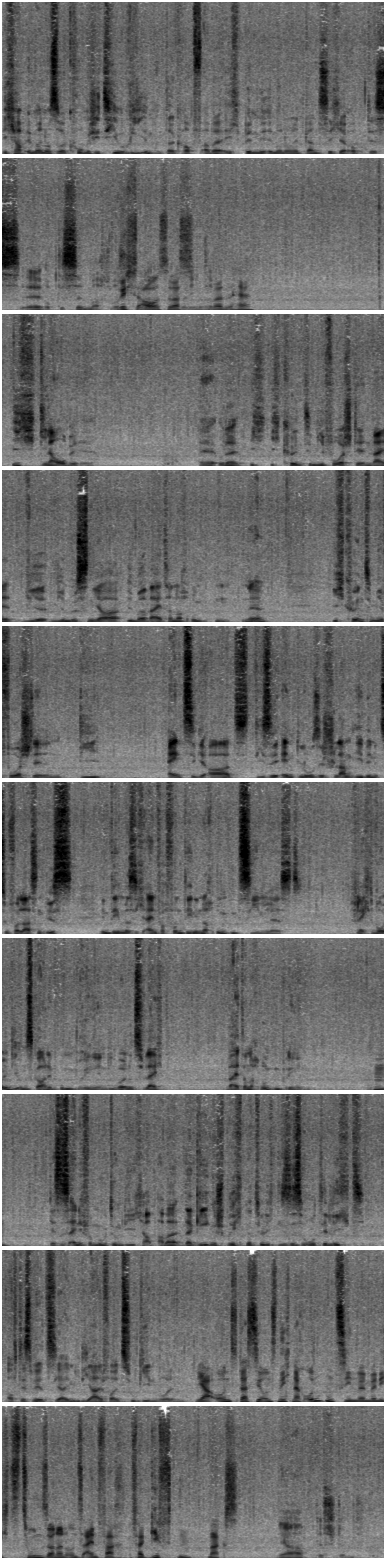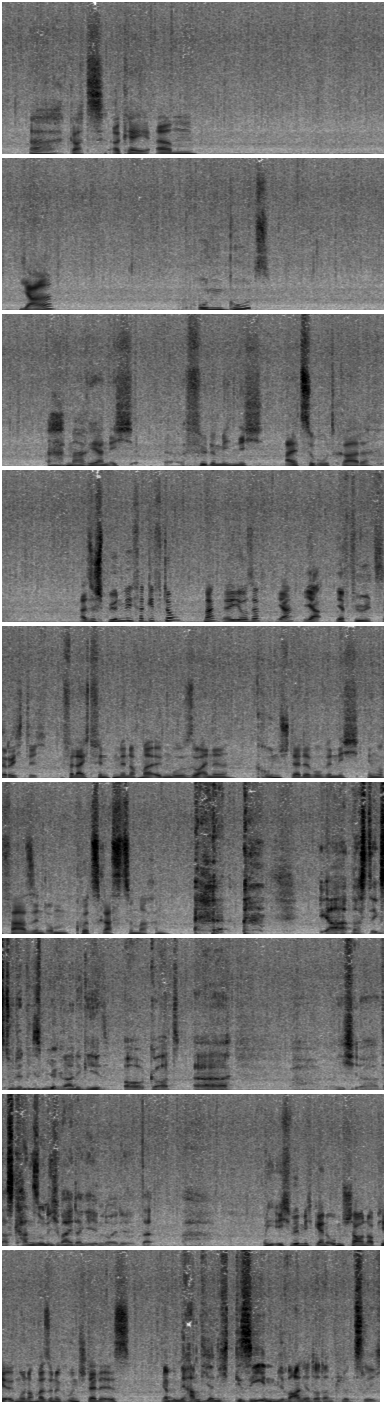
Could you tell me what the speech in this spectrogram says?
Ich habe immer noch so eine komische Theorie im Hinterkopf, aber ich bin mir immer noch nicht ganz sicher, ob das, äh, ob das Sinn macht. da aus, was? was hä? Ich glaube, äh, oder ich, ich könnte mir vorstellen, weil wir, wir müssen ja immer weiter nach unten. Ne? Ich könnte mir vorstellen, die einzige Art, diese endlose Schlammebene zu verlassen, ist, indem man sich einfach von denen nach unten ziehen lässt. Vielleicht wollen die uns gar nicht umbringen, die wollen uns vielleicht weiter nach unten bringen. Das ist eine Vermutung, die ich habe. Aber dagegen spricht natürlich dieses rote Licht, auf das wir jetzt ja im Idealfall zugehen wollen. Ja, und dass sie uns nicht nach unten ziehen, wenn wir nichts tun, sondern uns einfach vergiften, Max. Ja, das stimmt. Ah, Gott. Okay, ähm. Ja. Ungut. Ach, Marian, ich äh, fühle mich nicht allzu gut gerade. Also spüren wir Vergiftung, Mark, äh, Josef? Ja? Ja, ihr fühlt's richtig. Vielleicht finden wir nochmal irgendwo so eine Grünstelle, wo wir nicht in Gefahr sind, um kurz Rast zu machen. Ja, was denkst du denn, wie es mir gerade geht? Oh Gott. Äh, ich, äh, das kann so nicht weitergehen, Leute. Da, Ich will mich gerne umschauen, ob hier irgendwo nochmal so eine Grünstelle ist. ja, aber wir haben die ja nicht gesehen. Wir waren ja da dann plötzlich.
